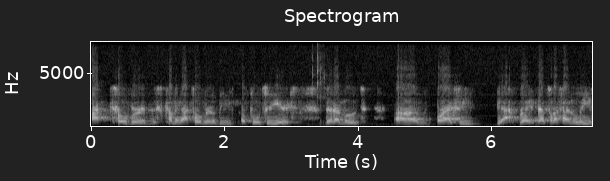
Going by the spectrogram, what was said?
October. This coming October, it'll be a full two years that I moved. Um, or actually, yeah, right. That's when I signed the lease,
